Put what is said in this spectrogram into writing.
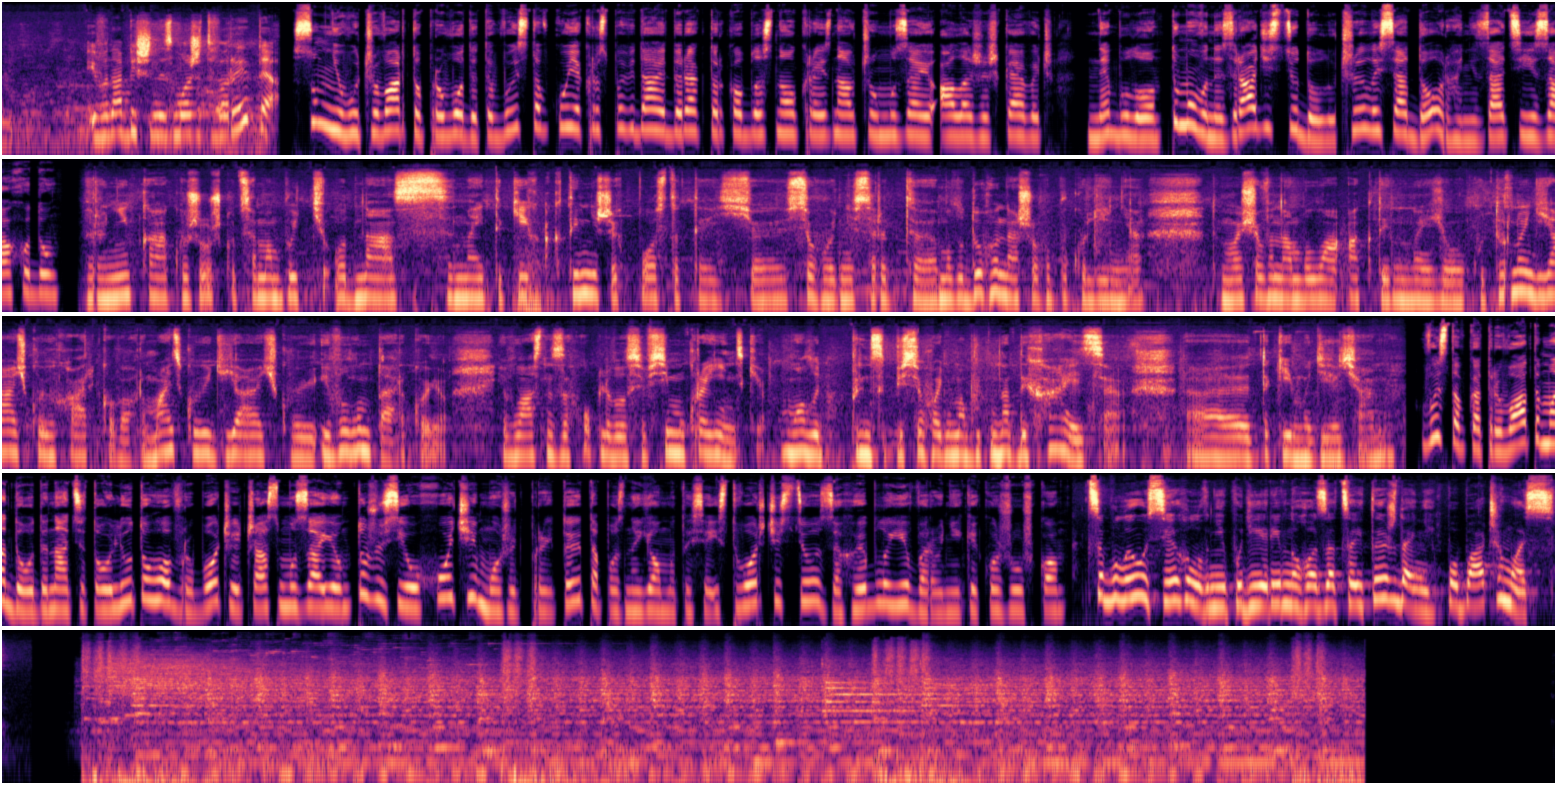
і вона більше не зможе творити. Сумніву, чи варто проводити виставку, як розповідає директорка обласного краєзнавчого музею Алла Жишкевич, не було. Тому вони з радістю долучилися до організації заходу. Вероніка Кожушко це, мабуть, одна з найтаких активніших постатей е, сьогодні серед е, молодого нашого покоління, тому що вона була активною культурною діячкою Харкова, громадською діячкою і волонтеркою. І власне захоплювалася всім українським. Молодь, в принципі, сьогодні, мабуть, надихається е, такими діячами. Виставка триватиме до 11 лютого в робочий час музею. Тож усі охочі можуть прийти та познайомитися із творчістю загиблої Вероніки Кожушко. Це були усі головні події рівного за цей тиждень. Побачимось.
